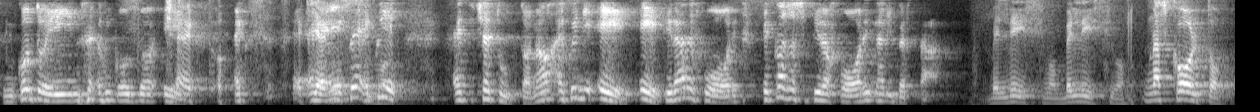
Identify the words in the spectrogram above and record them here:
un conto è in, un conto è. Certo, è, è chiarissimo. E, e, c'è tutto, no? E quindi e, e, tirare fuori. Che cosa si tira fuori? La libertà. Bellissimo, bellissimo. Un ascolto.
